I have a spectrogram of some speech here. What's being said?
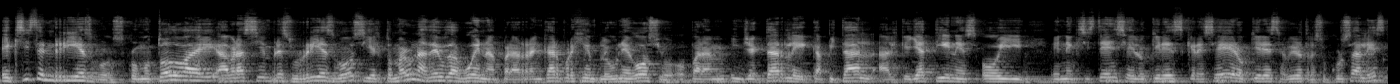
existen riesgos, como todo hay, habrá siempre sus riesgos y el tomar una deuda buena para arrancar, por ejemplo, un negocio o para inyectarle capital al que ya tienes hoy en existencia y lo quieres crecer o quieres abrir otras sucursales,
